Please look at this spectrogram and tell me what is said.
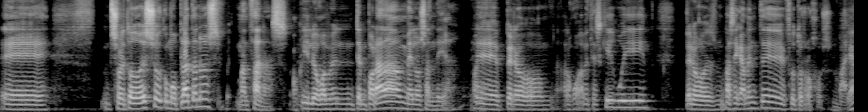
eh, sobre todo eso, como plátanos, manzanas. Y luego en temporada melón sandía. Vale. Eh, pero algo, a veces kiwi, pero básicamente frutos rojos Vale.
